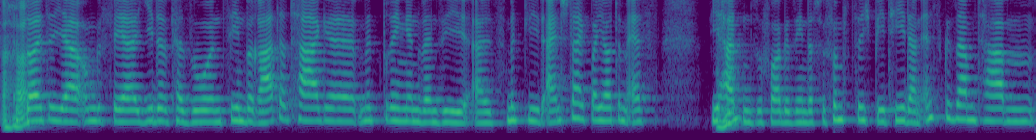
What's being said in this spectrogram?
Aha. Es sollte ja ungefähr jede Person zehn Beratertage mitbringen, wenn sie als Mitglied einsteigt bei JMS. Wir mhm. hatten so vorgesehen, dass wir 50 BT dann insgesamt haben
